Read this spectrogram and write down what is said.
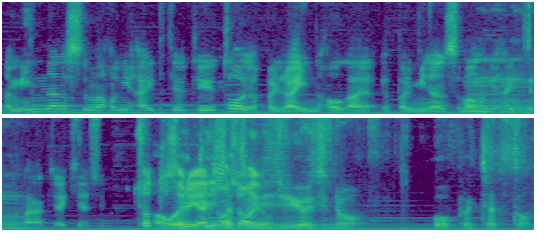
まあ、みんなのスマホに入ってるというと、やっぱり LINE の方がやっぱりみんなのスマホに入ってるのかなっていう気がします。ちょっとそれやりましょうよ。24時のオープンチャット。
